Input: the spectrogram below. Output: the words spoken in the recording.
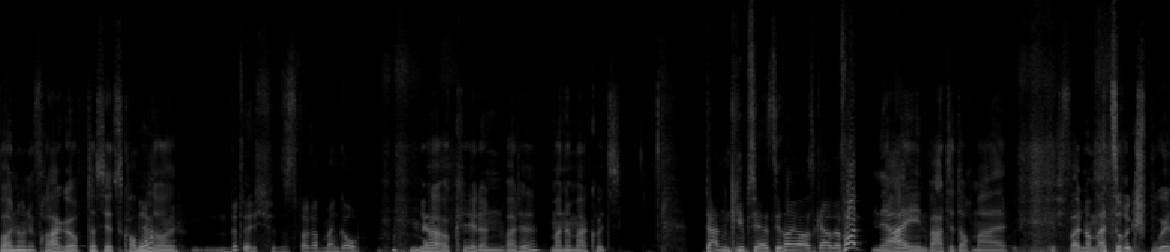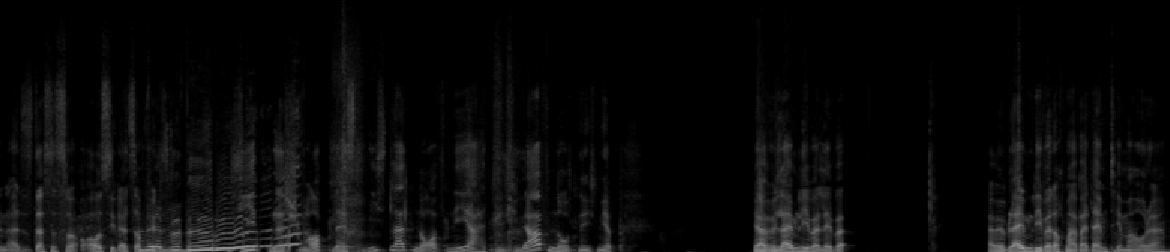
War nur eine Frage, ob das jetzt kommen ja, soll. Bitte, ich, das war gerade mein Go. ja, okay, dann warte, mal mal kurz. Dann gibt es jetzt die neue Ausgabe von. Nein, warte doch mal. Ich wollte noch mal zurückspulen, also dass es so aussieht, als ob wir das Hiebner Schnaubnest hat Nord, nee, hat nicht Nervennot nicht. Yep. Ja, wir bleiben lieber, lieber. Ja, wir bleiben lieber doch mal bei deinem Thema, oder?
